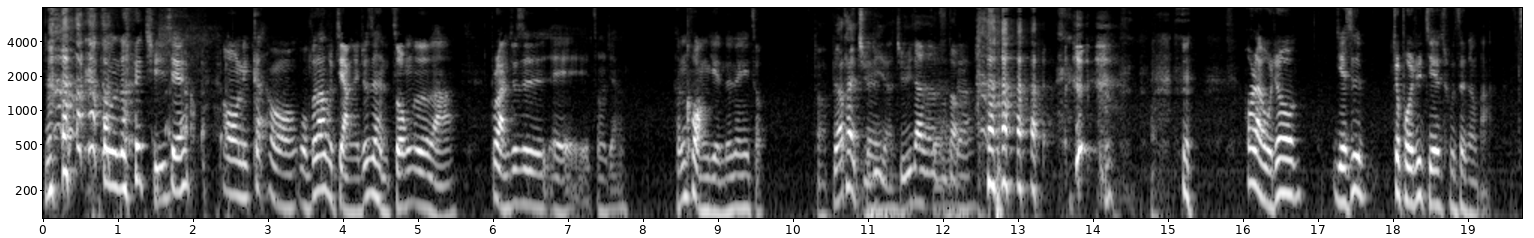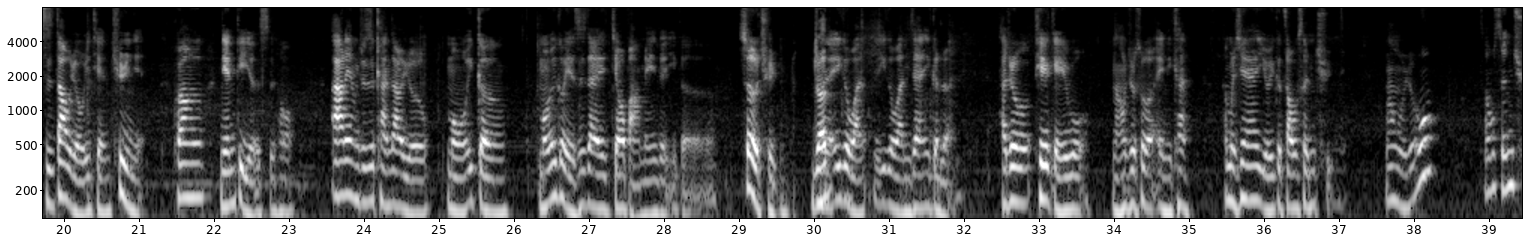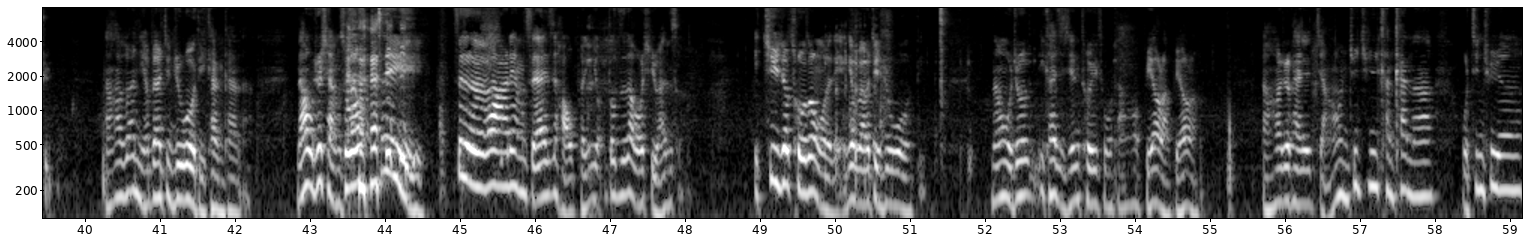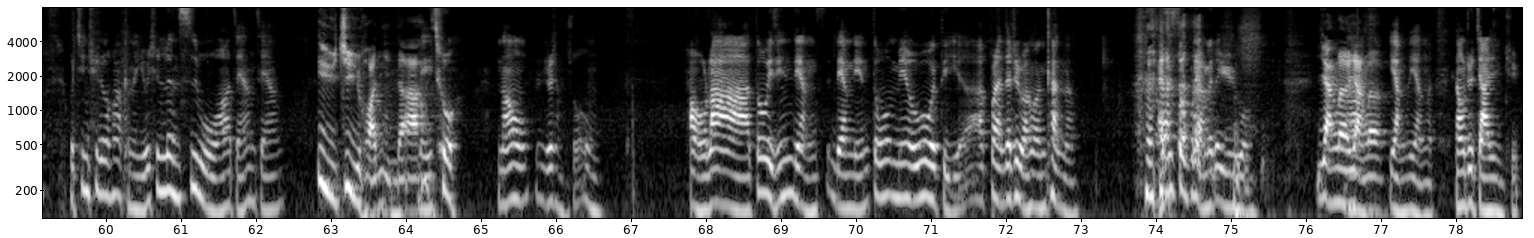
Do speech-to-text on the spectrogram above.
他们都会取一些哦，你看哦，我不知道怎么讲哎，就是很中二啊，不然就是诶，怎么讲？很谎言的那一种，啊，不要太举例了，举例大家都知道。后来我就也是就不会去接触这个嘛，直到有一天，去年快要年底的时候，阿亮就是看到有某一个某一个也是在教把妹的一个社群，人一个玩一个玩家一个人，他就贴给我，然后就说：“哎、欸，你看他们现在有一个招生群。”然后我就哦。招生群，然后他说、啊：“你要不要进去卧底看看啊？”然后我就想说：“ 嘿，这个阿亮实在是好朋友，都知道我喜欢什么，一句就戳中我的点，要不要进去卧底？”然后我就一开始先推脱他：“哦，不要了，不要了。”然后他就开始讲：“哦，你就进去看看啊，我进去啊，我进去的话，可能有一些认识我啊，怎样怎样。”欲拒还迎的啊，没错。然后我就想说：“嗯。”好啦，都已经两两年多没有卧底了啊，不然再去玩玩看呢？还是受不了那个欲望，痒了痒了痒了痒了，然后就加进去。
